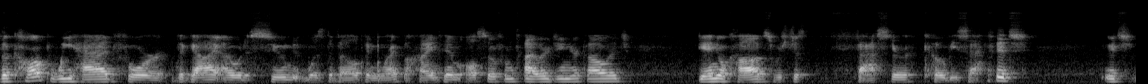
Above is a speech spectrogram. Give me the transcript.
the comp we had for the guy I would assume was developing right behind him, also from Tyler Junior College, Daniel Cobbs was just faster Kobe Savage. Which,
